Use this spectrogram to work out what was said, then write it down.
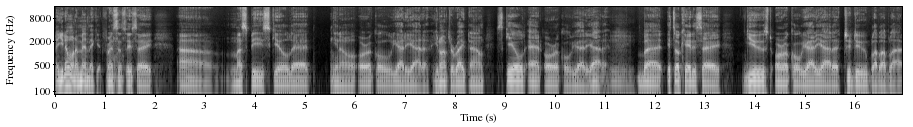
Now you don't want to mimic it. For instance, they say uh, must be skilled at you know Oracle yada yada. You don't have to write down skilled at Oracle yada yada, but it's okay to say used Oracle yada yada to do blah blah blah.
